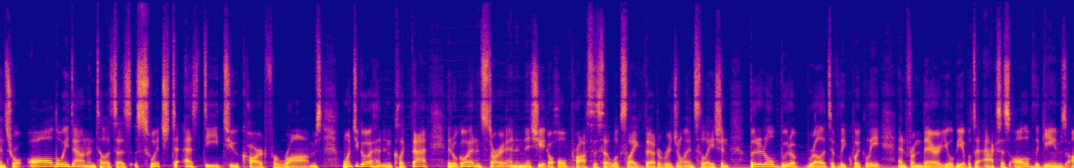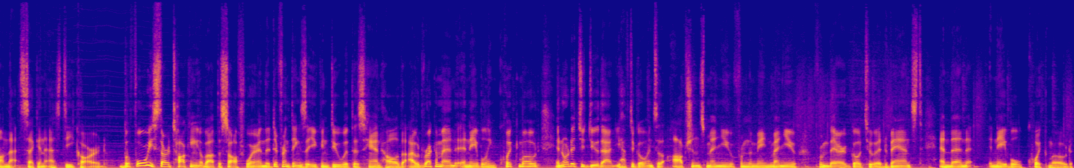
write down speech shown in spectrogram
and scroll all the way down until it says switch to SD2 card for ROMs. Once you go ahead and click that, it'll go ahead and start and initiate a whole process that looks like that original installation, but it'll boot up relatively quickly, and from there you'll be able to access all of the games on that second SD card. Before we start talking about the software and the different things that you can do do with this handheld, I would recommend enabling quick mode. In order to do that, you have to go into the options menu from the main menu. From there, go to advanced and then enable quick mode.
